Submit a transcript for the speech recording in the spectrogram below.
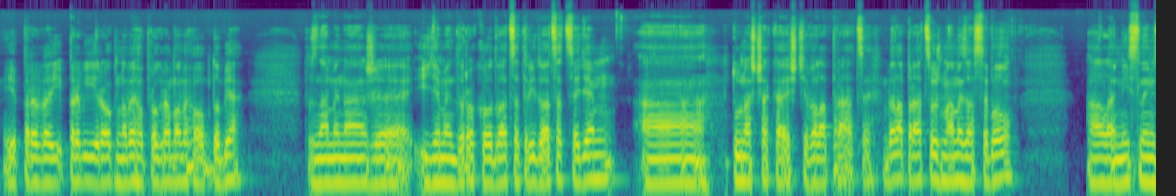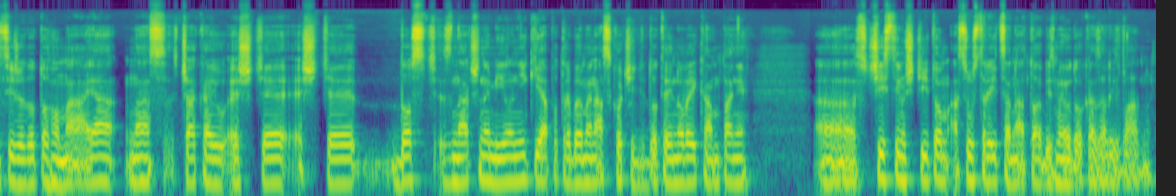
je prvý, prvý rok nového programového obdobia to znamená, že ideme do rokov 23-27 a tu nás čaká ešte veľa práce. Veľa práce už máme za sebou, ale myslím si, že do toho mája nás čakajú ešte, ešte dosť značné mílniky a potrebujeme naskočiť do tej novej kampane uh, s čistým štítom a sústrediť sa na to, aby sme ju dokázali zvládnuť.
